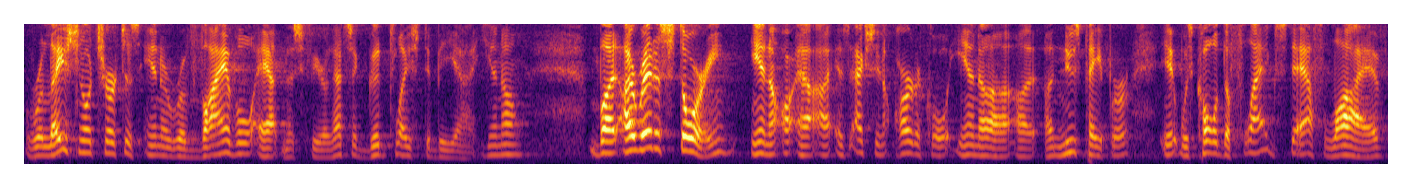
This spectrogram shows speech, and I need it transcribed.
relational churches in a revival atmosphere. That's a good place to be at, you know? But I read a story in, uh, uh, it's actually an article in a, a, a, newspaper. It was called the Flagstaff Live,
